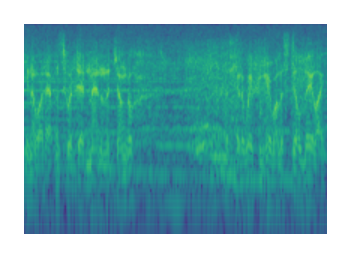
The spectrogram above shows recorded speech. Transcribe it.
You know what happens to a dead man in the jungle? Let's get away from here while it's still daylight.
